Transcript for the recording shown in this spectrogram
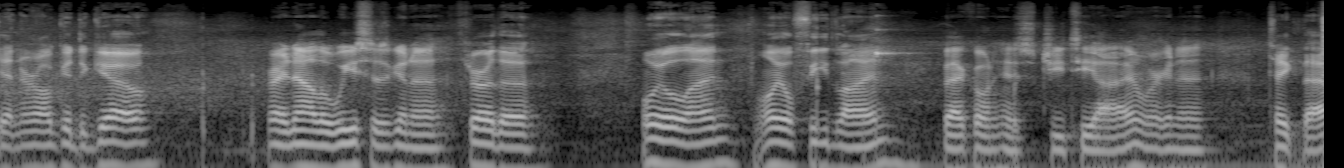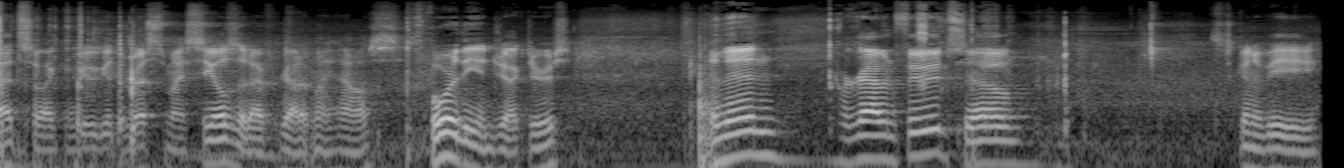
Getting her all good to go. Right now, Luis is gonna throw the oil line, oil feed line back on his GTI and we're gonna take that so I can go get the rest of my seals that I forgot at my house for the injectors. And then we're grabbing food, so it's gonna be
